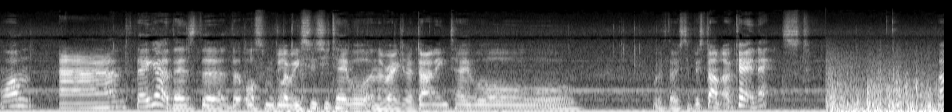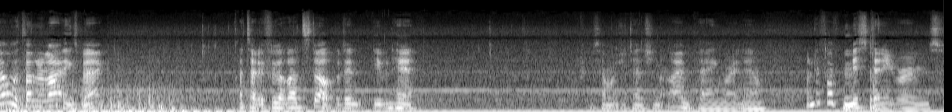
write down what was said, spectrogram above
one, and there you go. There's the, the awesome glowy sushi table and the regular dining table with those two bits done. Okay, next. Oh, Thunder and Lightning's back. I totally forgot that stop. I didn't even hear. Shows how much attention I'm paying right now. I wonder if I've missed any rooms.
